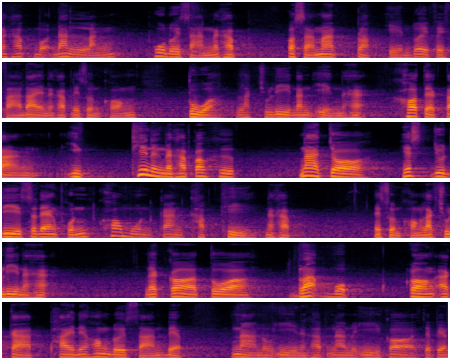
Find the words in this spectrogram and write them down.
นะครับ เบาะด้านหลังผู้โดยสารนะครับ ก็สามารถปรับเอนด้วยไฟฟ้าได้นะครับ ในส่วนของตัว Luxury นั่นเองนะฮะข้อแตกต่างอีกที่หนึ่งนะครับก็คือหน้าจอ HUD แสดงผลข้อมูลการขับขี่นะครับ ในส่วนของ Luxury นะฮะและก็ตัวระบบ รองอากาศภายในห้องโดยสารแบบนาโนอีนะครับนาโนอีก็จะเป็น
